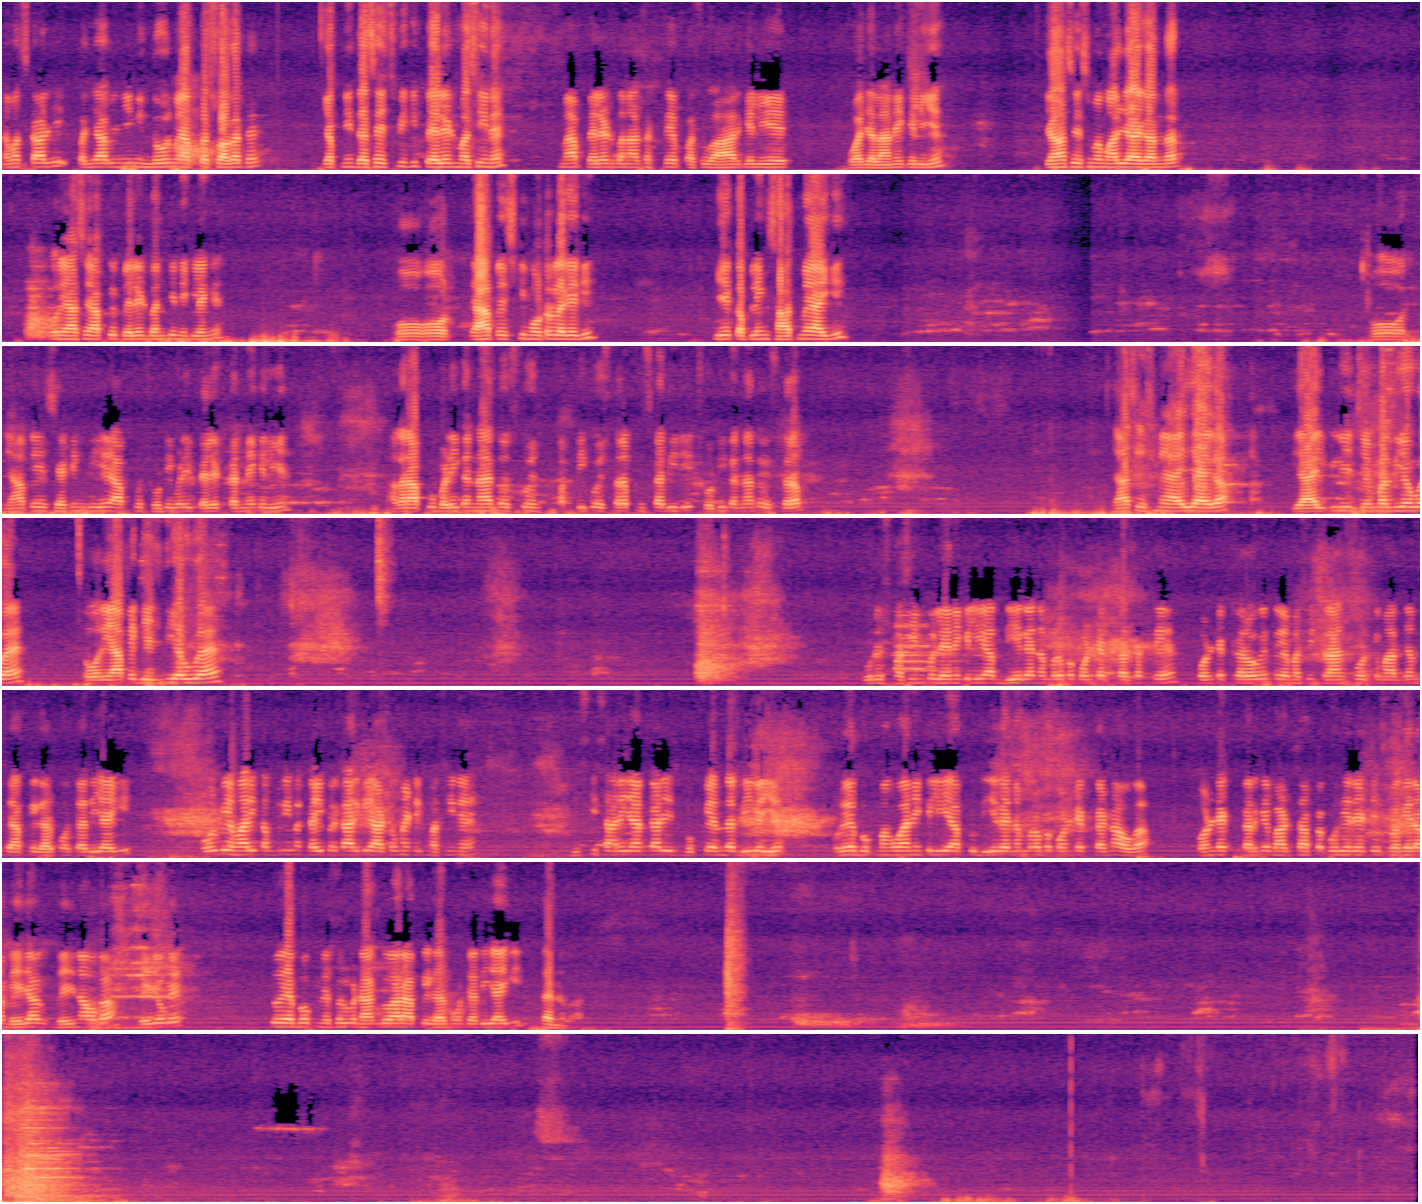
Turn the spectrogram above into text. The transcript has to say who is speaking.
Speaker 1: नमस्कार जी, पंजाब इंजीन इंदौर में आपका स्वागत है। ये अपनी 10 एचपी की पैलेट मशीन है। इसमें आप पैलेट बना सकते हैं पशु आहार के लिए व जलाने के लिए। यहाँ से इसमें माल जाएगा अंदर। और यहाँ से आपके पैलेट बन के निकलेंगे। और यहाँ पे इसकी मोटर लगेगी। ये कपलिंग साथ में आएगी। और यहाँ पे सेटिंग दी है आपको छोटी बड़ी पैलेट करने के लिए। अगर आपको बड़ी करना है तो इसको, पत्ती को इस तरफ़ खिसका दीजिए, छोटी करना है तो इस तरफ़। यहाँ से इसमें आयल जाएगा। ये आयल के लिए चेम्बर दिया हुआ है और यहाँ पे गेज दिया हुआ है। और इस मशीन को लेने के लिए आप दिए गए नंबरों पर कॉन्टैक्ट कर सकते हैं। कांटेक्ट करोगे तो यह मशीन ट्रांसपोर्ट के माध्यम से आपके घर पहुँचा दी जाएगी। और भी हमारी कंपनी में कई प्रकार की ऑटोमेटिक मशीनें हैं, जिसकी सारी जानकारी इस बुक के अंदर दी गई है। और यह बुक मंगवाने के लिए आपको दिए गए नंबरों पर कॉन्टेक्ट करना होगा। कॉन्टेक्ट करके व्हाट्सएप पर कुरियर एड्रेस वगैरह भेजा, भेजना होगा, भेजोगे तो यह बुक निःशुल्क डाक द्वारा आपके घर पहुँचा दी जाएगी। धन्यवाद।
